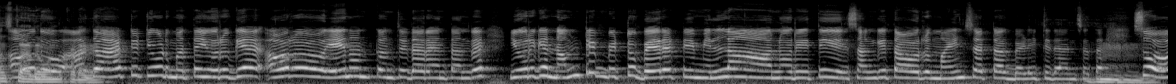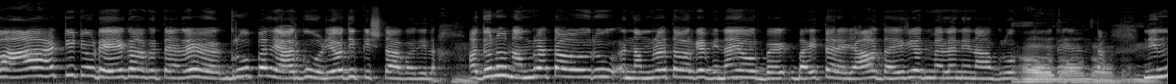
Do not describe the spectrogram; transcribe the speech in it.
ಅಂತ ಇದೆ ಅದು ಆಟಿಟ್ಯೂಡ್ ಮತ್ತೆ ಇವ್ರಿಗೆ ಅವರು ಏನ್ ಅನ್ಕೊಂತಿದ್ದಾರೆ ಅಂತಂದ್ರೆ ಇವ್ರಿಗೆ ನಮ್ ಟೀಮ್ ಬಿಟ್ಟು ಬೇರೆ ಟೀಮ್ ಇಲ್ಲ ಅನ್ನೋ ರೀತಿ ಸಂಗೀತ ಅವ್ರ ಮೈಂಡ್ ಸೆಟ್ ಅಲ್ಲಿ ಬೆಳೀತಿದೆ ಅನ್ಸುತ್ತೆ. ಸೊ ಆ ಆಟಿಟ್ಯೂಡ್ ಹೇಗಾಗುತ್ತೆ ಅಂದ್ರೆ ಗ್ರೂಪ್ ಅಲ್ಲಿ ಯಾರಿಗೂ ಉಳಿಯೋದಿಕ್ ಇಷ್ಟ ಆಗೋದಿಲ್ಲ. ಅದನ್ನು ನಮ್ರತಾ ಅವರು ನಮ್ರತಾ ಅವ್ರಿಗೆ ವಿನಯ್ ಅವ್ರು ಬೈತಾರೆ. ಯಾವ ಧೈರ್ಯದ ಮೇಲೆ ನೀನ್ ಆ ಗ್ರೂಪ್ ಹೌದು, ಅಂತ. ನಿನ್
